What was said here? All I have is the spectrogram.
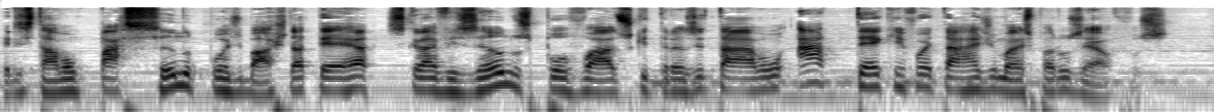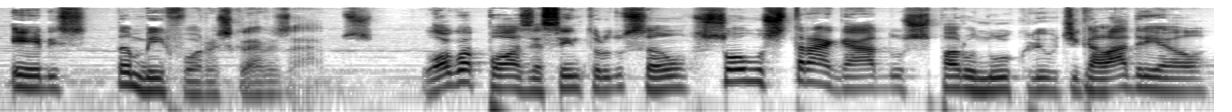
Eles estavam passando por debaixo da terra, escravizando os povoados que transitavam, até que foi tarde demais para os elfos eles também foram escravizados. Logo após essa introdução, somos tragados para o núcleo de Galadriel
